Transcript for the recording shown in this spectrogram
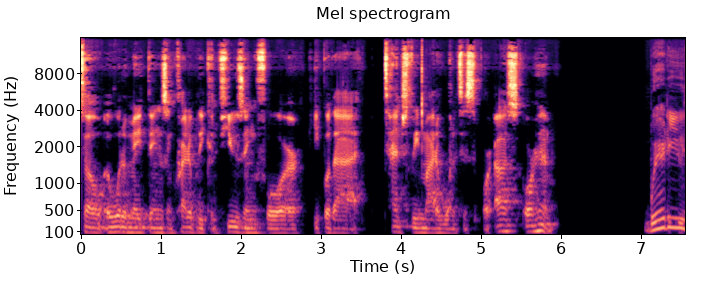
So it would have made things incredibly confusing for people that potentially might have wanted to support us or him. Where do you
